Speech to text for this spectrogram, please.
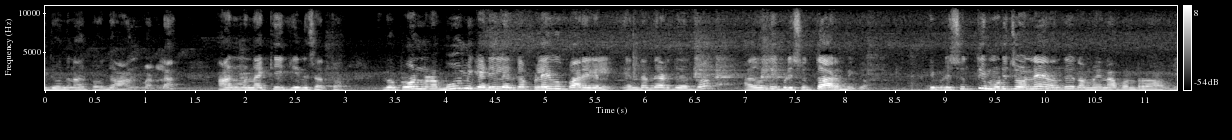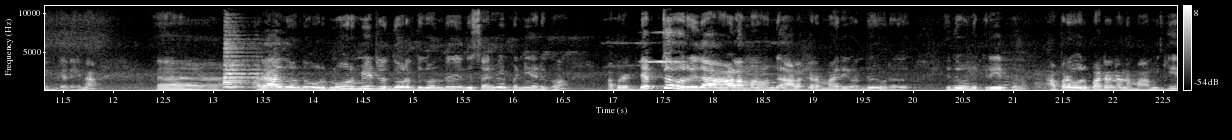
இது வந்து நான் இப்போ வந்து ஆன் பண்ணல. ஆன் பண்ணால் கீ கீன்னு சத்தம். இப்போ ஃபோன் பண்ணால் பூமிக்கு அடியில் இருக்க பிளவு பாறைகள் எந்தெந்த இடத்துல இருக்கோ அது வந்து இப்படி சுற்ற ஆரம்பிக்கும். இப்படி சுற்றி முடித்தோடனே வந்து நம்ம என்ன பண்ணுறோம் அப்படின்னு கேட்டிங்கன்னா அதாவது வந்து ஒரு நூறு மீட்ரு தூரத்துக்கு வந்து இது சர்வே பண்ணி எடுக்கும். அப்புறம் டெப்த்தை ஒரு இதாக ஆழமாக வந்து அளக்கிற மாதிரி வந்து ஒரு இது வந்து கிரியேட் பண்ணும். அப்புறம் ஒரு பட்டனை நம்ம அமுக்கி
